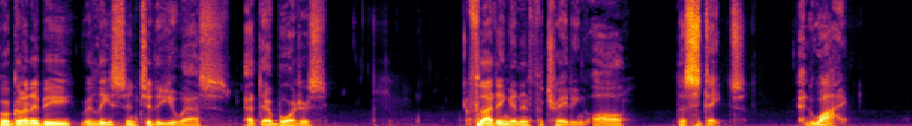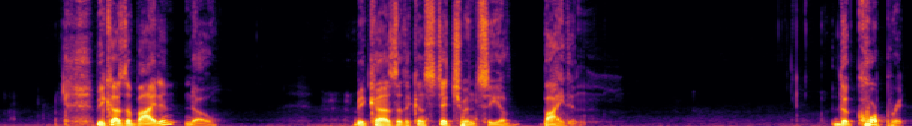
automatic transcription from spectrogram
who are going to be released into the U.S. at their borders, flooding and infiltrating all the states. And why? Because of Biden? No. Because of the constituency of Biden. The corporate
